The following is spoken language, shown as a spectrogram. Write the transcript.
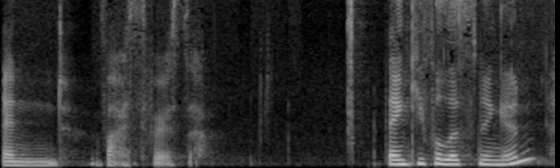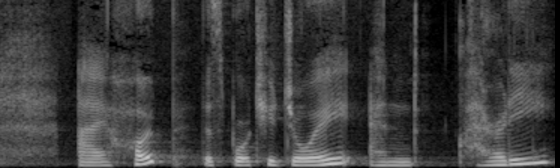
and vice versa. Thank you for listening in. I hope this brought you joy and clarity.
